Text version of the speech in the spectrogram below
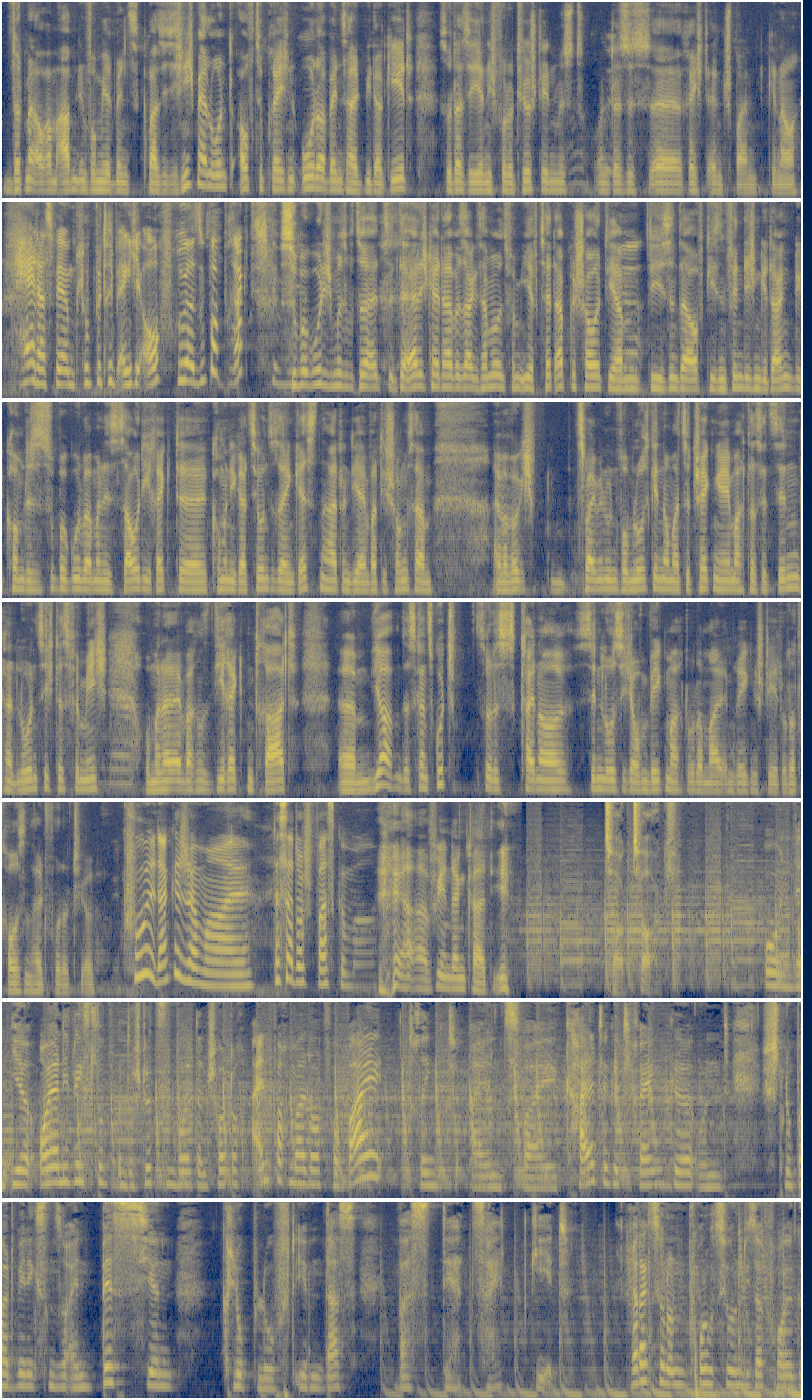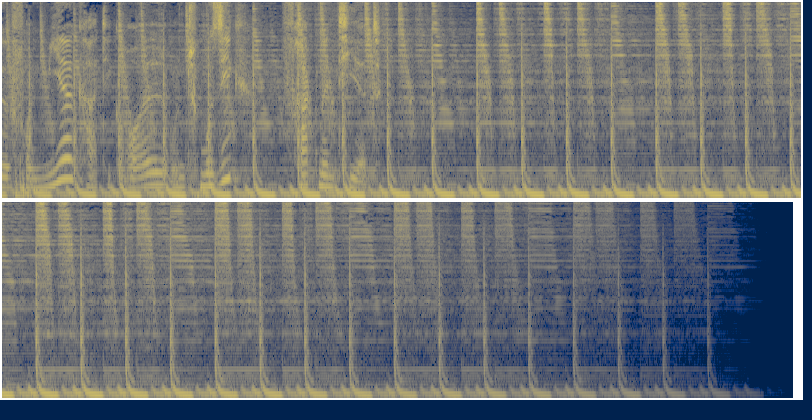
wird man auch am Abend informiert, wenn es quasi sich nicht mehr lohnt, aufzubrechen oder wenn es halt wieder geht, so dass ihr hier nicht vor der Tür stehen müsst. Und das ist äh, recht entspannt, genau. Hä, das wäre im Clubbetrieb eigentlich auch früher super praktisch gewesen. Super gut, ich muss zur der Ehrlichkeit halber sagen, das haben wir uns vom IFZ abgeschaut. Die haben, Ja. die sind da auf diesen findigen Gedanken gekommen. Das ist super gut, weil man eine saudirekte Kommunikation zu seinen Gästen hat und die einfach die Chance haben, einfach wirklich zwei Minuten vorm Losgehen nochmal zu checken, hey, macht das jetzt Sinn? Kann, lohnt sich das für mich? Und man hat einfach einen direkten Draht. Ähm, ja, das ist ganz gut, so dass keiner sinnlos sich auf den Weg macht oder mal im Regen steht oder draußen halt vor der Tür. Cool, danke Jamal. Das hat doch Spaß gemacht. ja, vielen Dank, Kathi. Talk Talk. Und wenn ihr euren Lieblingsclub unterstützen wollt, dann schaut doch einfach mal dort vorbei, trinkt ein, zwei kalte Getränke und schnuppert wenigstens so ein bisschen Clubluft, eben das, was derzeit geht. Redaktion und Produktion dieser Folge von mir, Kati Groll und Musik fragmentiert.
